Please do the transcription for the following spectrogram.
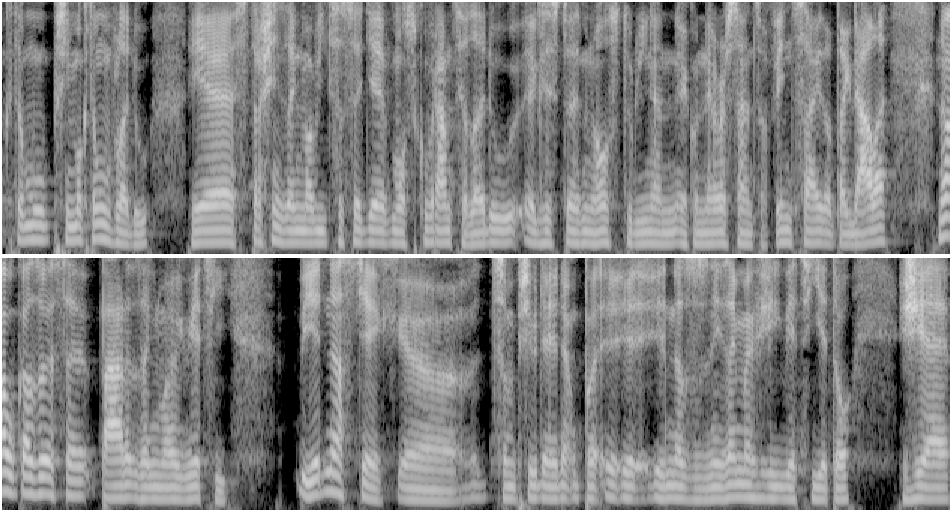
k tomu, přímo k tomu vledu je strašně zajímavý, co se děje v mozku v rámci ledu. Existuje mnoho studií na jako Neuroscience of Insight a tak dále. No a ukazuje se pár zajímavých věcí. Jedna z těch, eh, co mi přijde jedna, jedna z nejzajímavějších věcí je to, že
